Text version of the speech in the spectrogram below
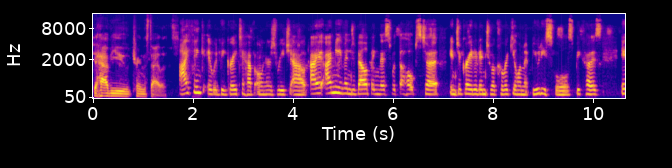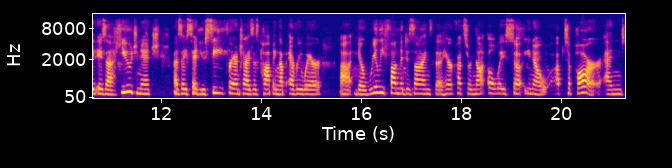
to have you train the stylists? I think it would be great to have owners reach out. I, I'm even developing this with the hopes to integrate it into a curriculum at beauty schools because it is a huge niche. As I said, you see franchises popping up everywhere. Uh, they're really fun. The designs, the haircuts are not always so you know up to par, and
